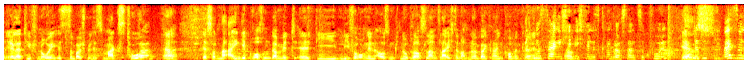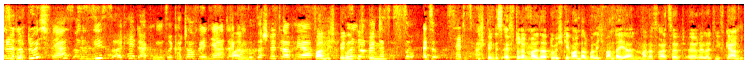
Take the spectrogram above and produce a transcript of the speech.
relativ neu ist zum Beispiel das Maxtor. Ja? Das hat man eingebrochen, damit äh, die Lieferungen aus dem Knoblauchsland leichter nach Nürnberg reinkommen können. Ich muss sagen, ich, ja? ich finde das Knoblauchsland so cool. Ja, das das ist, weißt du, wenn du super. da durchfährst und du siehst, okay, da kommen unsere Kartoffeln her, da allem- kommt unser Schnittlauch her. vor allem ich bin- und, und, ich bin- das ist so, also satisfying. Ich bin des Öfteren mal da durchgewandert, weil ich wandere ja in meiner Freizeit äh, relativ gern.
